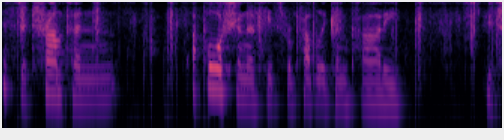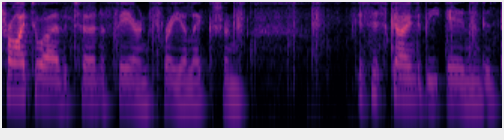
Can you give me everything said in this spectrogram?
Mr. Trump, and a portion of his Republican Party who tried to overturn a fair and free election? Is this going to be ended?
